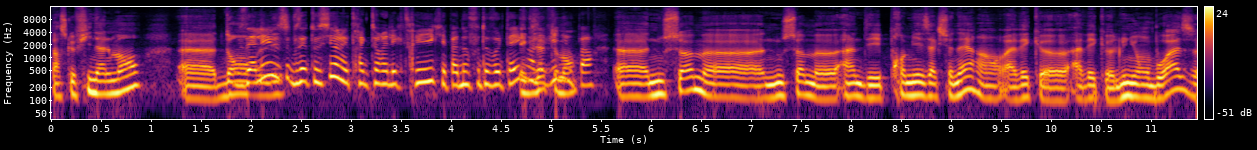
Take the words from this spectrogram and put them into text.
parce que finalement, euh, dans vous, allez, vous êtes aussi dans les tracteurs électriques, les panneaux photovoltaïques Exactement. Dans euh, nous sommes, euh, nous sommes euh, un des premiers actionnaires hein, avec euh, avec l'Union Boise.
